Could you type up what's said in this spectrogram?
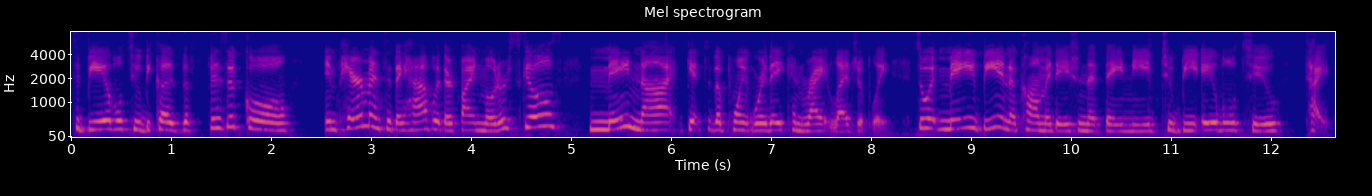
to be able to because the physical impairments that they have with their fine motor skills may not get to the point where they can write legibly. So it may be an accommodation that they need to be able to type.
